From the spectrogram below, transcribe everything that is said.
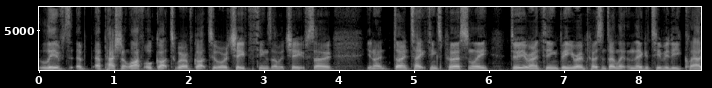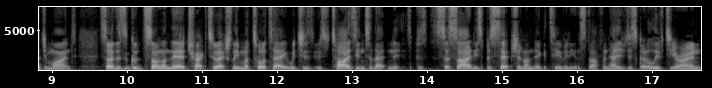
lived a, a passionate life or got to where I've got to or achieved the things I've achieved. So, you know, don't take things personally. Do your own thing. Be your own person. Don't let the negativity cloud your mind. So there's a good song on there, track two, actually, Matote, which is which ties into that ne- society's perception on negativity and stuff, and how you've just got to live to your own,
